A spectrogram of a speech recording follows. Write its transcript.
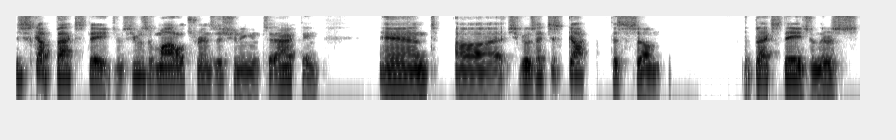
"I just got backstage." And she was a model transitioning into acting, and uh, she goes, "I just got this um, the backstage, and there's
